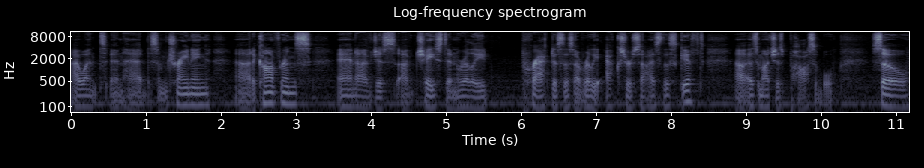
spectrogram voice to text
I went and had some training uh, at a conference, and I've just I've chased and really practiced this. I've really exercised this gift uh, as much as possible. So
